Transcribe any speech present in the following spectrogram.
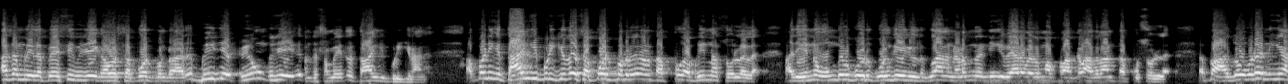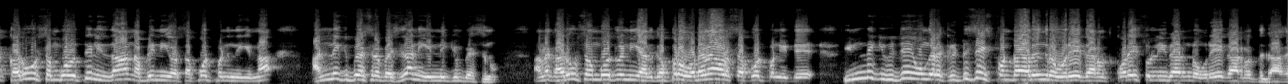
அசம்பிளியில பேசி விஜய்க்கு அவர் சப்போர்ட் பண்றாரு. பிஜேபியும் விஜய் அந்த சமயத்தில் தாங்கி பிடிக்கிறாங்க. அப்ப நீங்க தாங்கி பிடிக்கிறதோ சப்போர்ட் பண்றதோ நான் தப்பு அப்படின்னு நான் சொல்லல. அது என்ன உங்களுக்கு ஒரு கொள்கைகள் இருக்கலாம் அங்க நடந்த நீங்க வேற விதமா பார்க்கலாம் அதெல்லாம் தப்பு சொல்ல அப்ப அதோட நீங்க கரூர் சம்பவத்தில் இதுதான் அப்படின்னு நீங்க சப்போர்ட் பண்ணிருந்தீங்கன்னா அன்னைக்கு பேசுற பேசிதான் நீங்க இன்னைக்கும் பேசணும். ஆனா கரூர் சம்பவத்துல நீங்க அதுக்கப்புறம் உடனே அவரை சப்போர்ட் பண்ணிட்டு இன்னைக்கு விஜய் உங்களை கிரிட்டிசைஸ் பண்றாருங்கிற ஒரே காரணத்து குறை சொல்லிடுறாருங்கிற ஒரே காரணத்துக்காக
